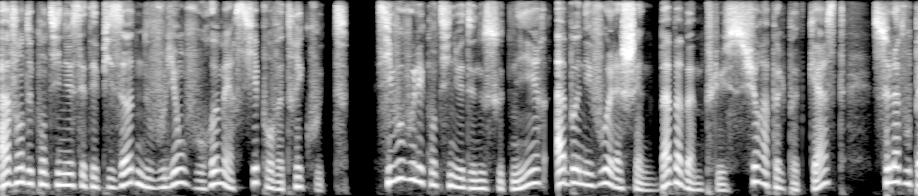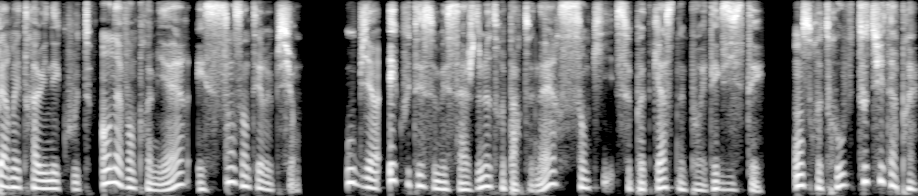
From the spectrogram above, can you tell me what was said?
Avant de continuer cet épisode, nous voulions vous remercier pour votre écoute. Si vous voulez continuer de nous soutenir, abonnez-vous à la chaîne Bababam Plus sur Apple Podcast. Cela vous permettra une écoute en avant-première et sans interruption. Ou bien écoutez ce message de notre partenaire sans qui ce podcast ne pourrait exister. On se retrouve tout de suite après.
